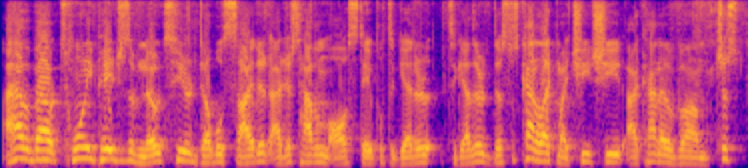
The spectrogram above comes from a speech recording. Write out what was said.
I have about 20 pages of notes here, double-sided. I just have them all stapled together. Together. This was kind of like my cheat sheet. I kind of um, just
